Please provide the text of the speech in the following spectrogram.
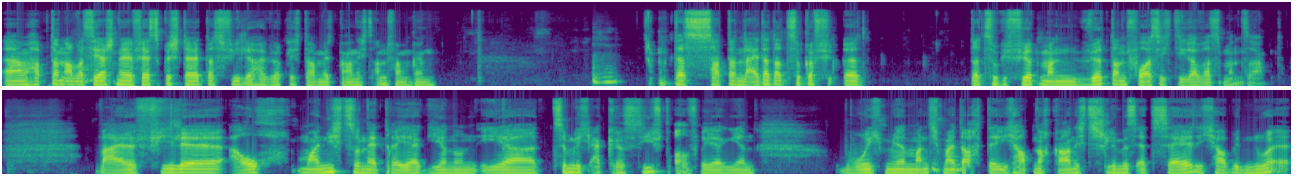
Ähm, habe dann aber sehr schnell festgestellt, dass viele halt wirklich damit gar nichts anfangen können. Mhm. Das hat dann leider dazu, äh, dazu geführt, man wird dann vorsichtiger, was man sagt weil viele auch mal nicht so nett reagieren und eher ziemlich aggressiv drauf reagieren, wo ich mir manchmal mhm. dachte, ich habe noch gar nichts Schlimmes erzählt, ich habe nur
